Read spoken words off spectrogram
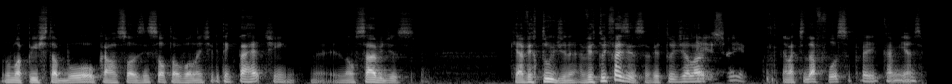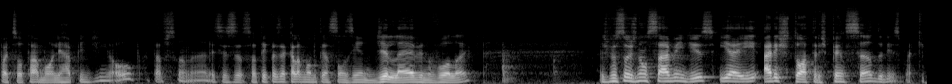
numa pista boa, o carro sozinho, soltar o volante, ele tem que estar retinho. né? Ele não sabe disso. Que é a virtude, né? A virtude faz isso. A virtude, ela, É ela te dá força para ir caminhando. Você pode soltar a mão ali rapidinho. Opa, tá funcionando. Você só tem que fazer aquela manutençãozinha de leve no volante. As pessoas não sabem disso. E aí, Aristóteles, pensando nisso, mas que,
